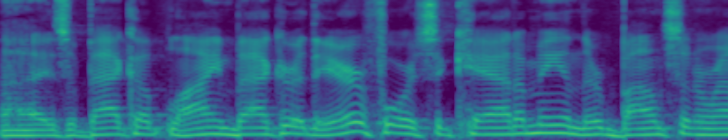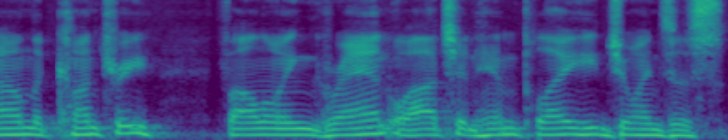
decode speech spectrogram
uh, is a backup linebacker at the Air Force Academy, and they're bouncing around the country following Grant, watching him play. He joins us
